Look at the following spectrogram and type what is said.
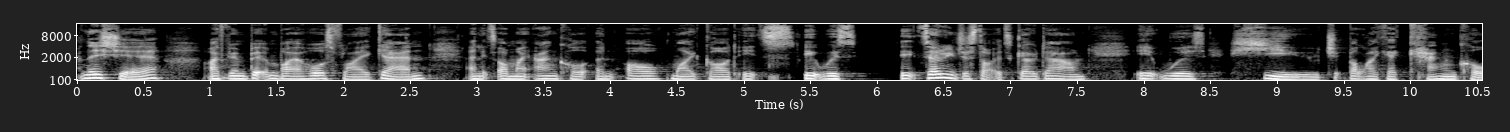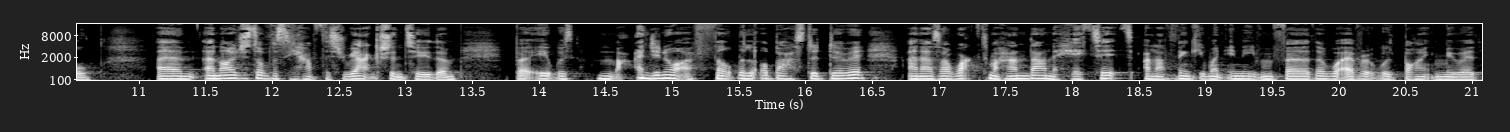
this year I've been bitten by a horsefly again, and it's on my ankle. And oh my god, it's it was it's only just started to go down. It was huge, but like a cankle. Um, and I just obviously have this reaction to them, but it was, and you know what? I felt the little bastard do it. And as I whacked my hand down, I hit it. And I think it went in even further, whatever it was biting me with.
